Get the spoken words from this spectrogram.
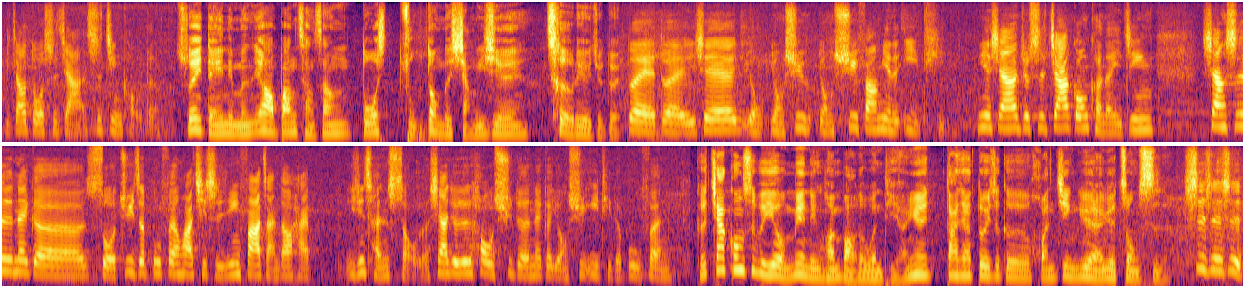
比较多是加是进口的。所以等于你们要帮厂商多主动的想一些策略，就对。对对，一些永永续永续方面的议题，因为现在就是加工可能已经像是那个锁具这部分的话，其实已经发展到还。已经成熟了，现在就是后续的那个永续议题的部分。可加工是不是也有面临环保的问题啊？因为大家对这个环境越来越重视。是是是，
